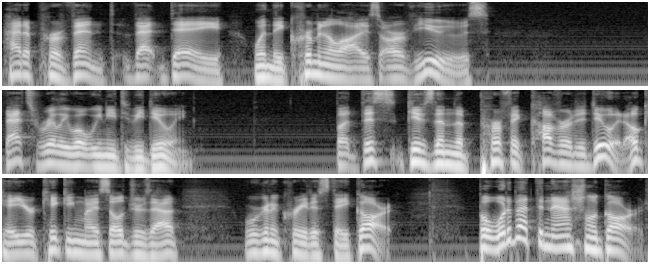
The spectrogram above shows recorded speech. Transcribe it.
How to prevent that day when they criminalize our views. That's really what we need to be doing. But this gives them the perfect cover to do it. Okay, you're kicking my soldiers out. We're going to create a state guard. But what about the National Guard?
